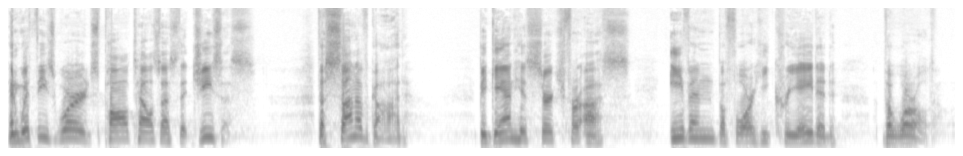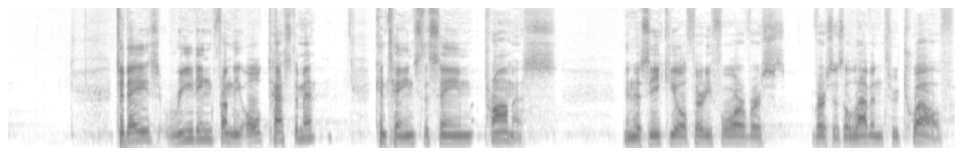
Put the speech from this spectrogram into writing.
And with these words, Paul tells us that Jesus, the Son of God, began his search for us even before he created the world. Today's reading from the Old Testament contains the same promise. In Ezekiel 34, verse, verses 11 through 12,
